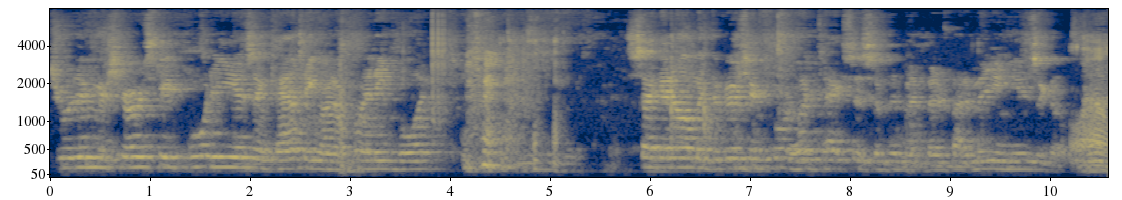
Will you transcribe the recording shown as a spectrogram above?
Julian Mashurski, forty years and counting on a planning board. Second Armored Division, Fort Hood, Texas, have been been about a million years ago. Wow.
